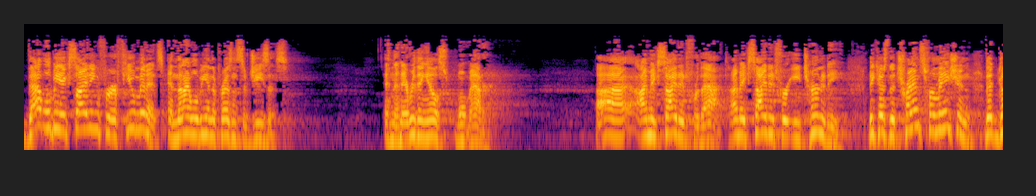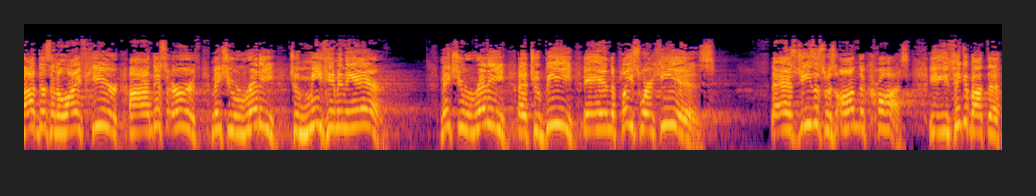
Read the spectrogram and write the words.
that will be exciting for a few minutes, and then I will be in the presence of Jesus. And then everything else won't matter. Uh, I'm excited for that. I'm excited for eternity because the transformation that God does in a life here on this earth makes you ready to meet Him in the air. Makes you ready uh, to be in the place where He is. As Jesus was on the cross, you think about the,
